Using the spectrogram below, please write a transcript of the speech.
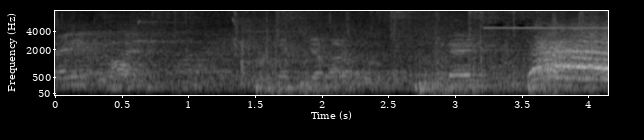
Ready? Pass. Next, yellow. Ready? Preparation.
